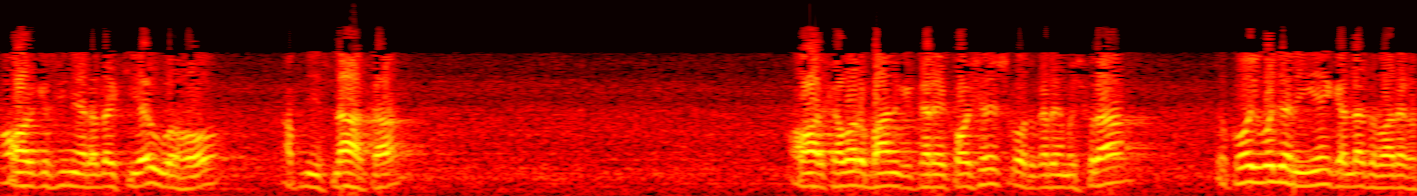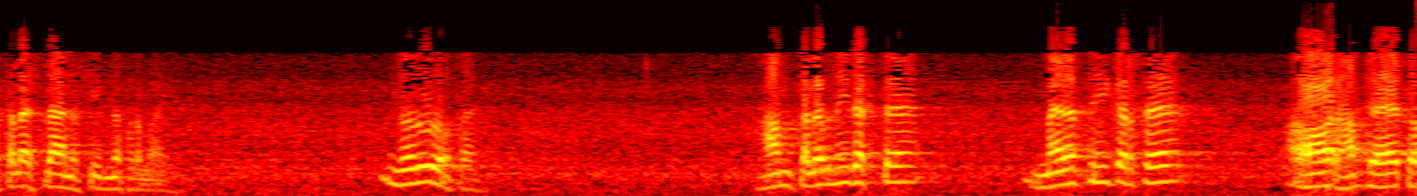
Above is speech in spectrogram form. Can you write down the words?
اور کسی نے ارادہ کیا ہوا ہو اپنی اصلاح کا، اور قبر باندھ کے کرے کوشش اور کرے مشورہ تو کوئی وجہ نہیں ہے کہ اللہ تبارک تعالیٰ اصلاح نصیب نہ فرمائے۔ ضرور ہوتا ہے۔ ہم طلب نہیں رکھتے، محنت نہیں کرتے اور ہم جو ہے تو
